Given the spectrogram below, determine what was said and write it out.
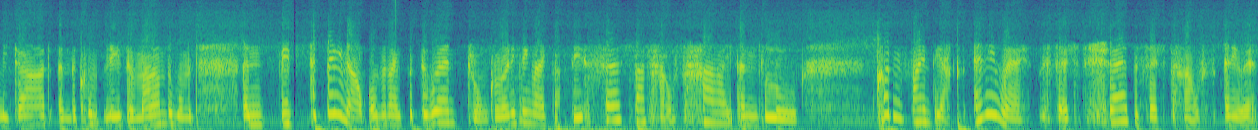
my dad and the company, the man and the woman. And they, they'd been out overnight but they weren't drunk or anything like that. They searched that house high and low. Couldn't find the axe anywhere. They searched the shed, they searched the house. Anyway,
